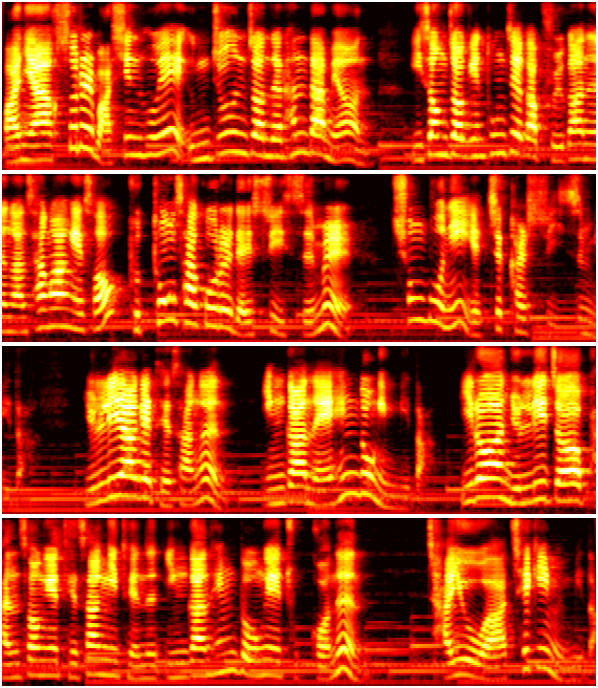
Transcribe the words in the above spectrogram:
만약 술을 마신 후에 음주운전을 한다면 이성적인 통제가 불가능한 상황에서 교통사고를 낼 수 있음을 충분히 예측할 수 있습니다. 윤리학의 대상은 인간의 행동입니다. 이러한 윤리적 반성의 대상이 되는 인간 행동의 조건은 자유와 책임입니다.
